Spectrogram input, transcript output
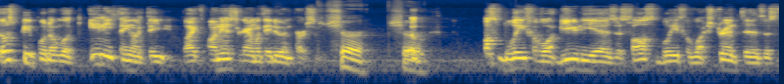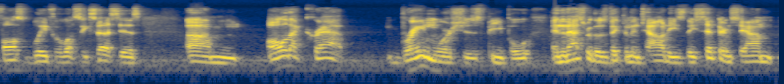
Those people don't look anything like they like on instagram what they do in person. Sure sure. So, false belief of what beauty is this false belief of what strength is this false belief of what success is. Um, all that crap brainwashes people and then that's where those victim mentalities they sit there and say i'm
